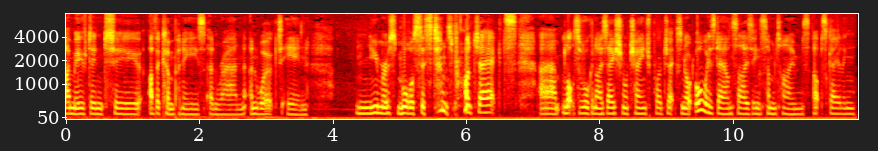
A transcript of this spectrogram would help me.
I moved into other companies and ran and worked in numerous more systems projects, um, lots of organisational change projects, not always downsizing, sometimes upscaling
